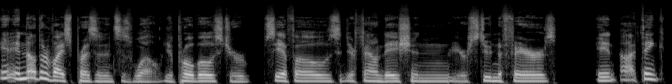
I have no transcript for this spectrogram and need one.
And, and other vice presidents as well, your provost, your CFOs, your foundation, your student affairs. And I think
